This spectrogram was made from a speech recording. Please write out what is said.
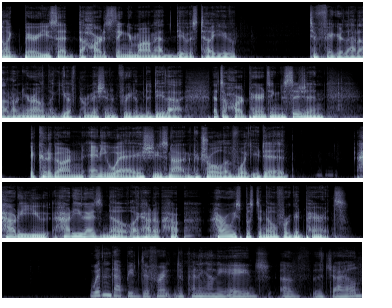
like Barry, you said the hardest thing your mom had to do is tell you to figure that out on your own. Like you have permission and freedom to do that. That's a hard parenting decision. It could have gone any way. She's not in control of what you did. How do you how do you guys know? Like how do how how are we supposed to know if we're good parents? Wouldn't that be different depending on the age of the child?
